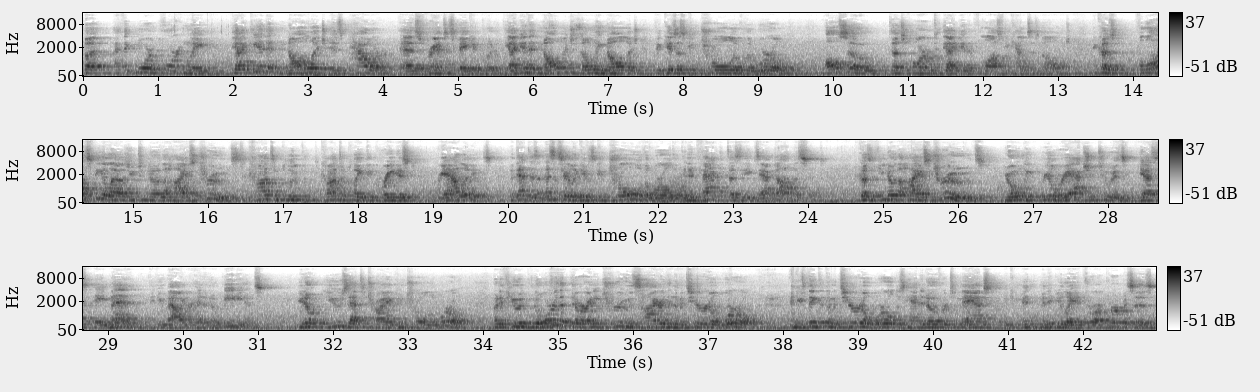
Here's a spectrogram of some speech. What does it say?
But I think more importantly, the idea that knowledge is power, as Francis Bacon put it, the idea that knowledge is only knowledge that gives us control over the world, also does harm to the idea that philosophy counts as knowledge. Because philosophy allows you to know the highest truths, to contemplate, contemplate the greatest realities. But that doesn't necessarily give us control of the world, and in fact, it does the exact opposite. Because if you know the highest truths, your only real reaction to is yes, amen, and you bow your head in obedience. You don't use that to try and control the world. But if you ignore that there are any truths higher than the material world, and you think that the material world is handed over to man so that we can manipulate it for our purposes,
